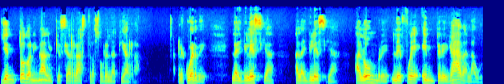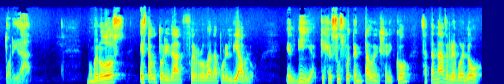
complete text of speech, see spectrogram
y en todo animal que se arrastra sobre la tierra. Recuerde, la iglesia, a la iglesia al hombre le fue entregada la autoridad. Número dos, esta autoridad fue robada por el diablo. El día que Jesús fue tentado en Jericó, Satanás reveló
